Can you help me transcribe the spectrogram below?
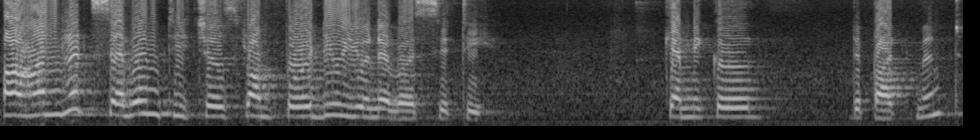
107 teachers from Purdue University, chemical department,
